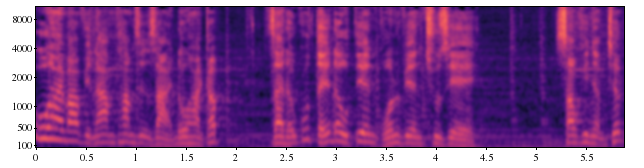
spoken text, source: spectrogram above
U23 Việt Nam tham dự giải Doha Cup, giải đấu quốc tế đầu tiên của huấn luyện viên Chuzier. Sau khi nhậm chức,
